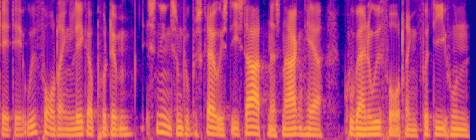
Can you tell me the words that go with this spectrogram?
det, det udfordringen ligger på dem. Sådan en, som du beskrev i, i starten af snakken her, kunne være en udfordring, fordi hun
